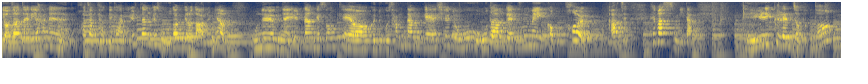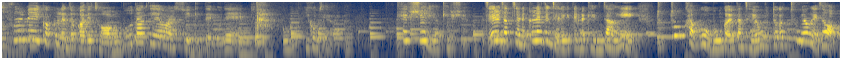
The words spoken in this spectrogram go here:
여자들이 하는 화장 단계가 한 1단계에서 5단계로 나누면 오늘 그냥 1단계 선케어 그리고 3단계 섀도우 5단계 풀 메이크업 펄까지 해봤습니다 데일리 클렌저부터 풀 메이크업 클렌저까지 전부 다 케어할 수 있기 때문에 자 요- 이거 보세요 여러분. 캡슐이야 캡슐. 젤 자체는 클렌징 젤이기 때문에 굉장히 촉촉하고 뭔가 일단 제형부터가 투명해서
